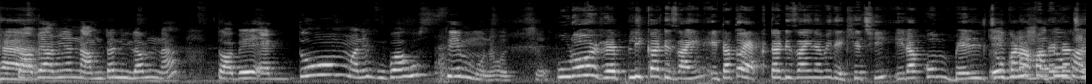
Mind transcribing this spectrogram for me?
হ্যাঁ। তবে আমি আর নামটা নিলাম না। তবে একদম মানে হুবাহু সেম মনে হচ্ছে। পুরো রেপ্লিকা ডিজাইন এটা তো একটা ডিজাইন আমি দেখেছি। এরকম বেল্ট চোকার আমাদের কাছে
